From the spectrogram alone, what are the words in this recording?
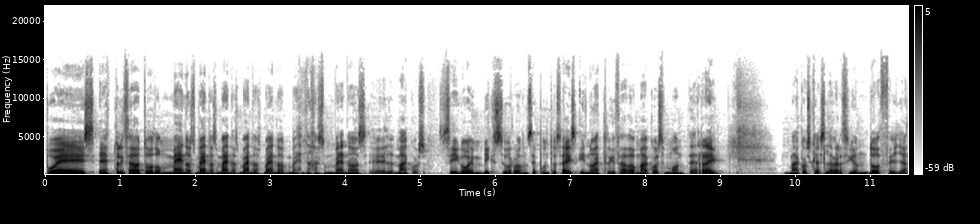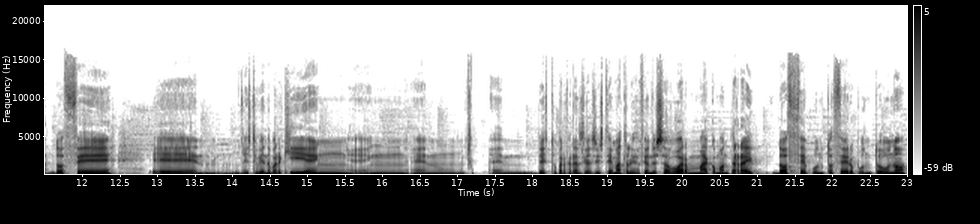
Pues he actualizado todo menos, menos, menos, menos, menos, menos, menos el MacOS. Sigo en Big Sur 11.6 y no he actualizado MacOS Monterrey. MacOS que es la versión 12 ya. 12 eh, estoy viendo por aquí en, en, de esto preferencia del sistema, actualización de software, Mac Monterrey 12.0.1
